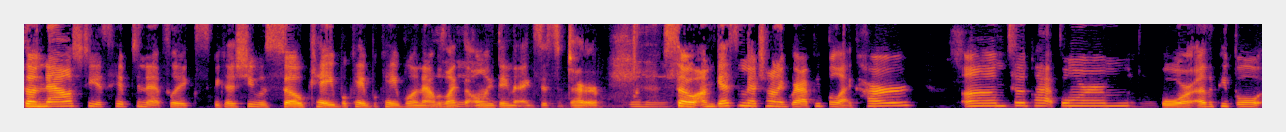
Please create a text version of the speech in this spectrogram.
so now she is hip to Netflix because she was so cable, cable, cable, and that was like the Mhm. only thing that existed to her. Mhm. So I'm guessing they're trying to grab people like her um to the platform or other people.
